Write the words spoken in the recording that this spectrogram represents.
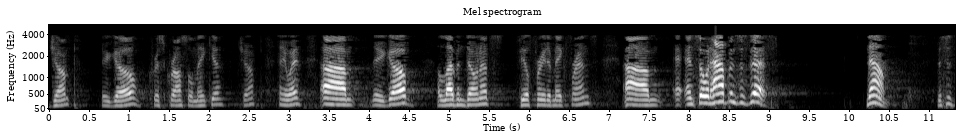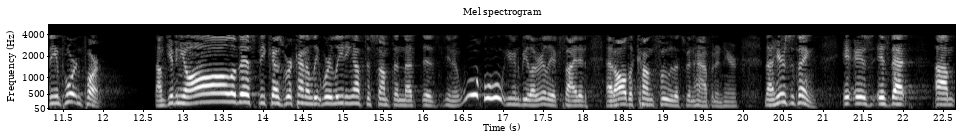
jump. There you go. Kris Kross will make you jump. Anyway, um, there you go. 11 donuts. Feel free to make friends. Um, and so what happens is this. Now, this is the important part. I'm giving you all of this because we're kind of le- we're leading up to something that is you know woohoo you're going to be really excited at all the kung fu that's been happening here. Now here's the thing is is that um,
